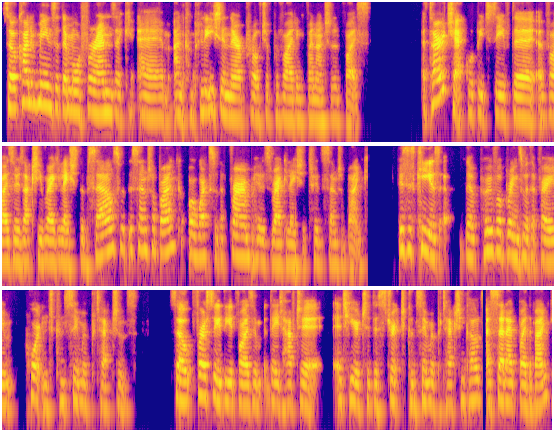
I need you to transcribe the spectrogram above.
So it kind of means that they're more forensic um, and complete in their approach of providing financial advice. A third check would be to see if the advisor is actually regulated themselves with the central bank or works with a firm who's regulated through the central bank. This is key as the approval brings with it very important consumer protections. So, firstly, the advisor they'd have to adhere to the strict consumer protection codes as set out by the bank.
